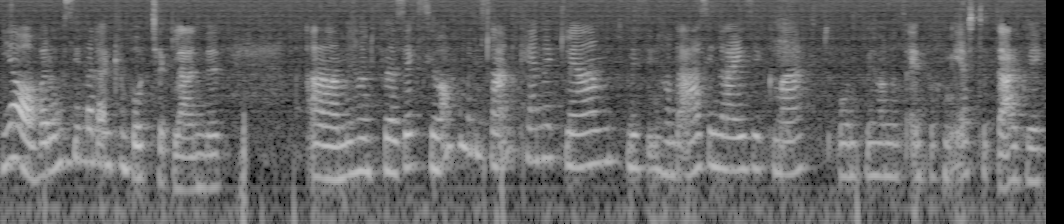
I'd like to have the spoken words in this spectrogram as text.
Ja, warum sind wir dann in Kambodscha gelandet? Ähm, wir haben vor sechs Jahren das Land kennengelernt, wir sind, haben eine Asienreise gemacht und wir haben uns einfach vom ersten Tag weg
